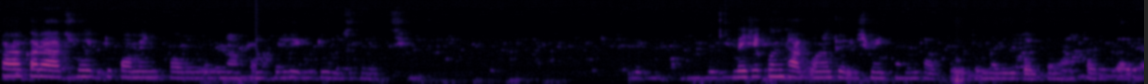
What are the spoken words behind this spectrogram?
কারা কারা আছো একটু কমেন্ট করো না কমেন্ট করলে একটু বুঝতে পারছি। বেশিক্ষণ থাকব না, চল্লিশ মিনিট মতন থাকব, তোমরা যদি গল্প না করো তাহলে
